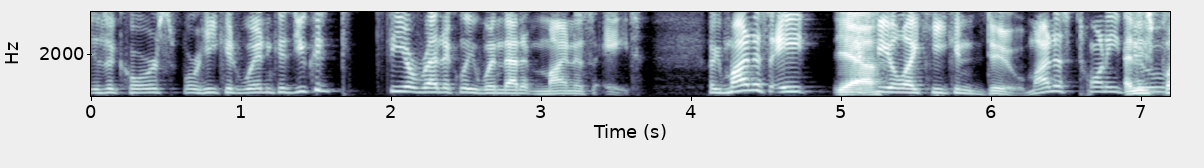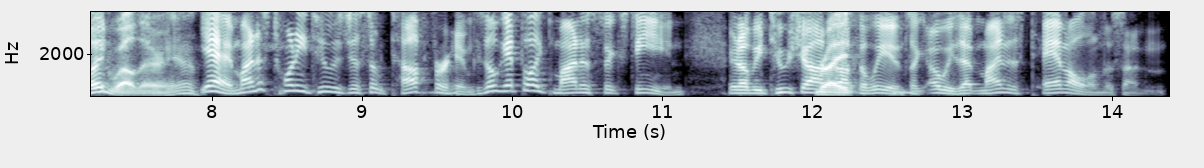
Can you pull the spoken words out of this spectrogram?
is a course where he could win because you could theoretically win that at minus eight. Like minus eight, I feel like he can do. Minus 22. and he's played well there. Yeah. Yeah, minus 22 is just so tough for him because he'll get to like minus 16. It'll be two shots Right. off the lead. It's like, oh, he's at minus 10 all of a sudden.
